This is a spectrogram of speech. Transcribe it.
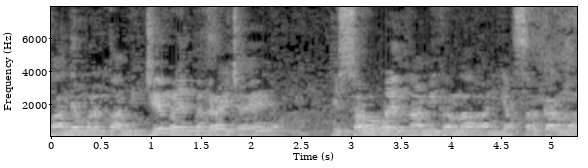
बांध्यापर्यंत आम्ही जे प्रयत्न करायचे आहे ते सर्व प्रयत्न आम्ही करणार आणि या सरकारला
